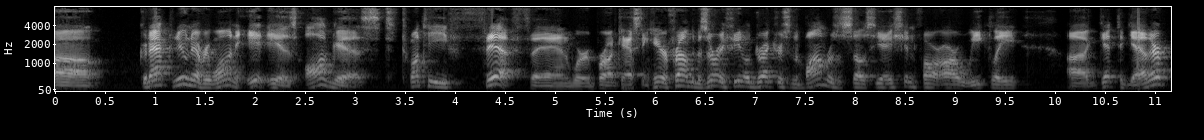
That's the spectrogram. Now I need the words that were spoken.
Uh, good afternoon, everyone. It is August 25th, and we're broadcasting here from the Missouri Funeral Directors and Embalmers Association for our weekly uh, get together.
